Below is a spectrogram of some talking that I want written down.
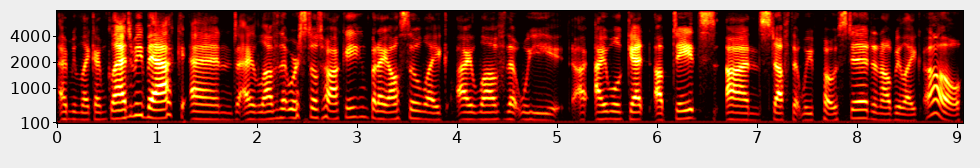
I mean, like, I'm glad to be back, and I love that we're still talking. But I also like, I love that we, I, I will get updates on stuff that we've posted, and I'll be like, oh,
